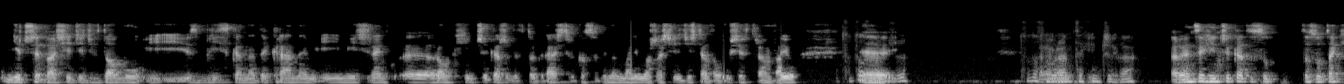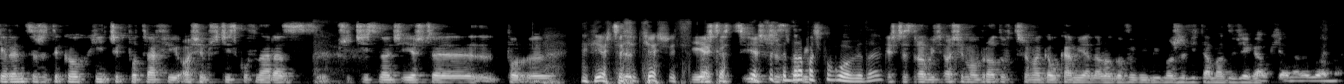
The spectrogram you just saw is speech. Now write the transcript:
nie trzeba siedzieć w domu i, i z bliska nad ekranem i mieć ręk, e, rąk Chińczyka, żeby w to grać, tylko sobie normalnie można siedzieć tam w autobusie w tramwaju. Co to znaczy? Co to są ręce Chińczyka? Ręce Chińczyka to są, to są takie ręce, że tylko Chińczyk potrafi osiem przycisków naraz przycisnąć i jeszcze po, e, jeszcze się cieszyć. Jeszcze, jeszcze, jeszcze się drapać po głowie, tak? Jeszcze zrobić osiem obrotów trzema gałkami analogowymi, mimo że Vita ma dwie gałki analogowe.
